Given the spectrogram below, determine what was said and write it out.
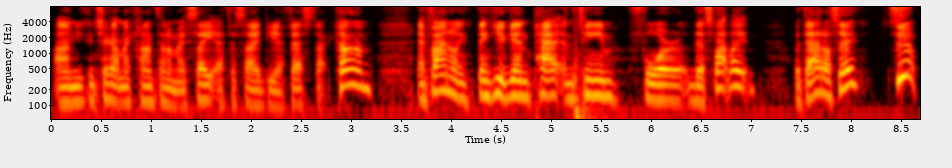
Um, you can check out my content on my site, fsidfs.com. And finally, thank you again, Pat and the team, for the spotlight. With that, I'll say, see you.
